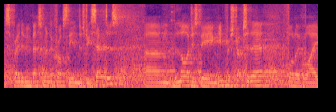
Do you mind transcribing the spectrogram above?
spread of investment across the industry sectors. Um, the largest being infrastructure there, followed by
